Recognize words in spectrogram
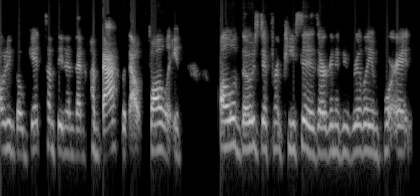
out and go get something and then come back without falling all of those different pieces are going to be really important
